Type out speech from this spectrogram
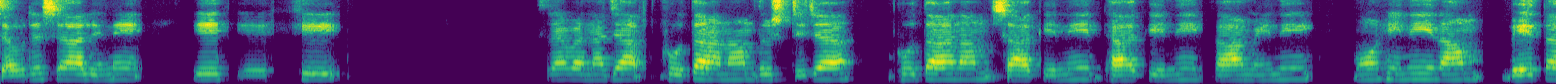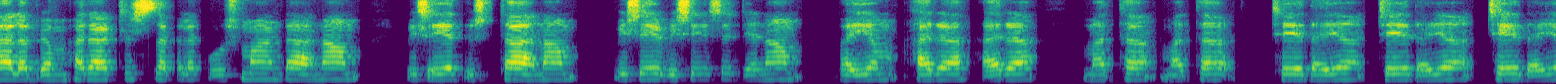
శౌర్యశాలిని ఏ హి. శ్రవణజ భూతానాం దృష్టిజ భూతానాం శాకిని ఢాకిని కామిని మోహినీనాం భేతాల బ్రహ్మరాక్షస సకల కూష్మాండానాం విషయ దుష్టానాం విషయ విశేష జనాం భయం హర హర మథ మథ ఛేదయ ఛేదయ ఛేదయ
